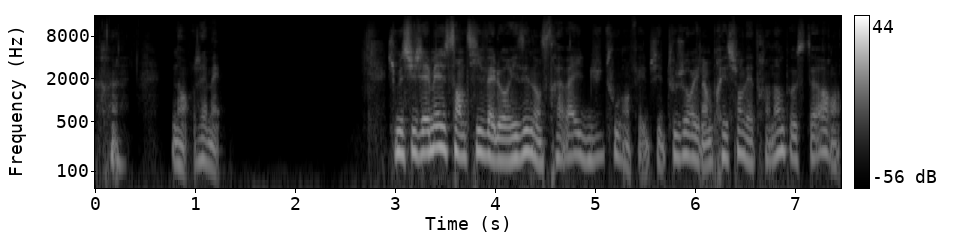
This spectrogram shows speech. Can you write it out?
Non, jamais. Je me suis jamais sentie valorisée dans ce travail du tout, en fait. J'ai toujours eu l'impression d'être un imposteur.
